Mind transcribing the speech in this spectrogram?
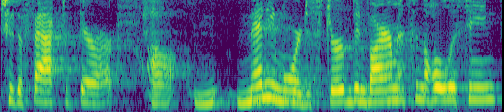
to the fact that there are uh, many more disturbed environments in the Holocene.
